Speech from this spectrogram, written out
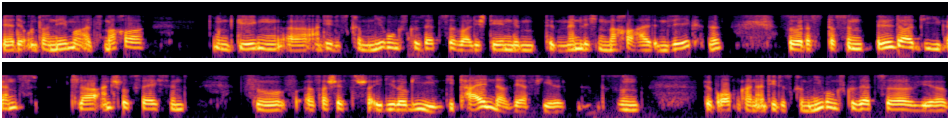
Ja, der Unternehmer als Macher und gegen äh, Antidiskriminierungsgesetze, weil die stehen dem, dem männlichen Macher halt im Weg. Ne? So, das, das sind Bilder, die ganz klar anschlussfähig sind zu äh, faschistischer Ideologie. Die teilen da sehr viel. Sind, wir brauchen keine Antidiskriminierungsgesetze, wir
